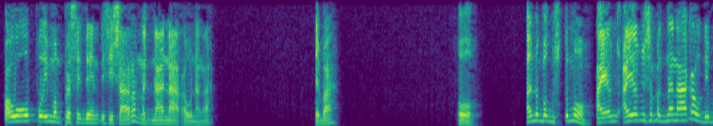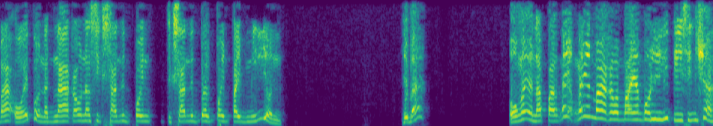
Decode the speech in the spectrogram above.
pauupuin mong presidente si Sara, nagnanakaw na nga. Di ba? Oh, ano ba gusto mo? Ayaw, ayaw niyo sa magnanakaw, di ba? O ito, nagnakaw ng 600 point, 612.5 million. Di ba? O ngayon, napa, ngayon, ngayon mga kababayan ko, lilitisin siya.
